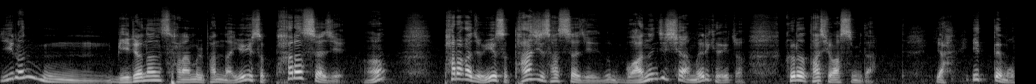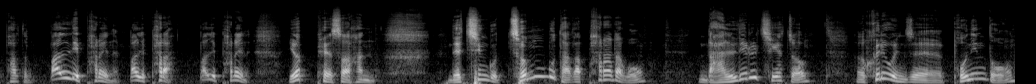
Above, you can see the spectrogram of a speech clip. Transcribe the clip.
이런 미련한 사람을 봤나 여기서 팔았어야지. 어? 팔아가지고 여기서 다시 샀어야지. 뭐 하는 짓이야? 뭐 이렇게 되겠죠. 그러다 다시 왔습니다. 야 이때 못 팔았던 빨리 팔아야 돼. 빨리 팔아. 빨리 팔아야 돼. 옆에서 한 내 친구 전부 다가 팔아라고 난리를 치겠죠. 어, 그리고 이제 본인도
